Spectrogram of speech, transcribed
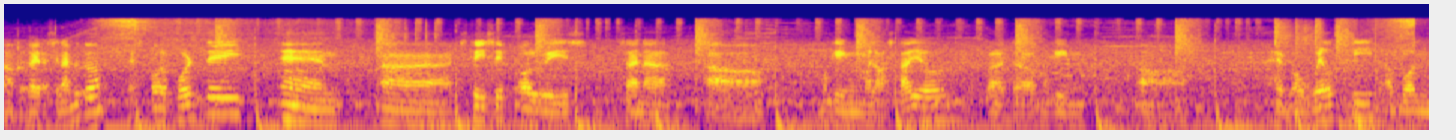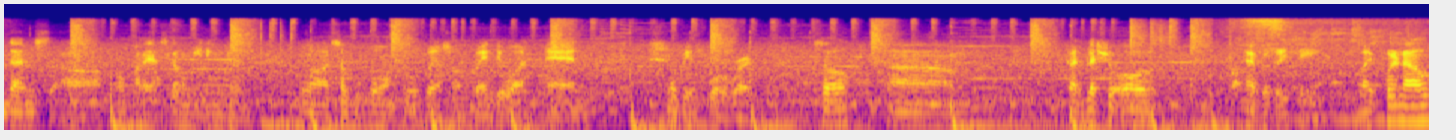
ang kagaya na sinabi ko, that's all for today. And, ah, stay safe always. Sana, ah, maging malakas tayo. But, ah, maging, ah, have a wealthy abundance. uh, parehas lang meaning yun. Uh, sa buong 2021 and moving forward. So, um, God bless you all. Have a great day. Bye for now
